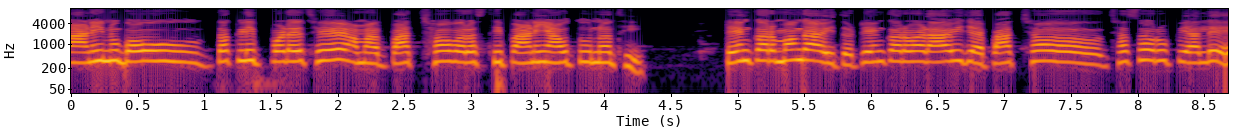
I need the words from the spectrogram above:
પાણીનું બહુ તકલીફ પડે છે. અમારે પાંચ છ વર્ષથી પાણી આવતું નથી. ટેન્કર મંગાવી તો ટેન્કર વાળા આવી જાય. પાંચ છ છસો રૂપિયા લે.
